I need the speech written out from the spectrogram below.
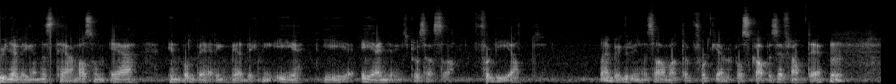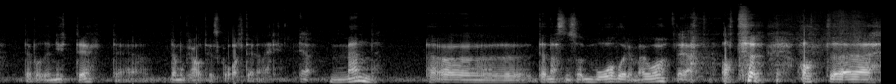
underliggende tema som er involvering, medvirkning i, i, i endringsprosesser. Fordi at det er en begrunnelse av at folk er med på å skape seg framtid. Mm. Det er både nyttig, det er demokratisk og alt det der. Ja. Men det er nesten så det må være med òg. At, at uh,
